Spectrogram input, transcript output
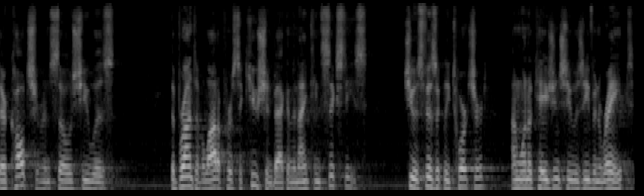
their culture. And so she was the brunt of a lot of persecution back in the 1960s. She was physically tortured. On one occasion, she was even raped.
